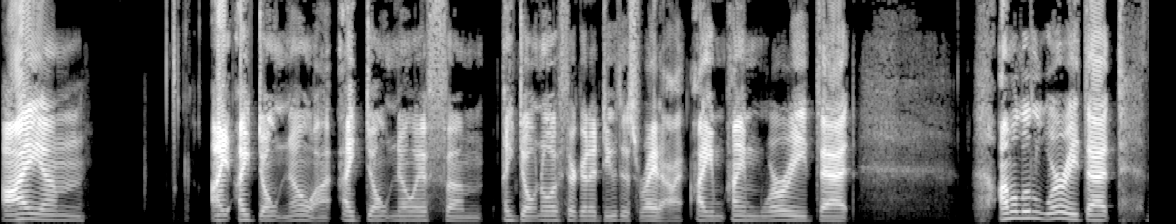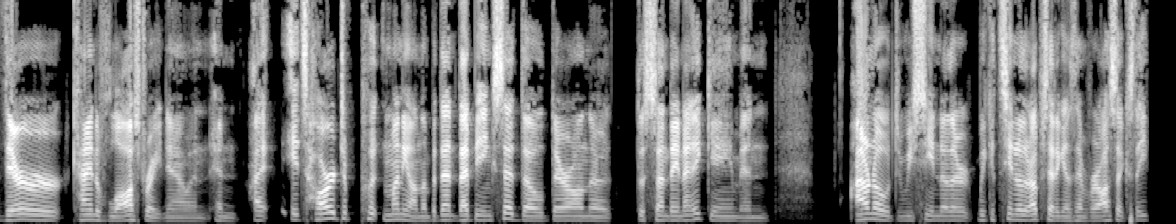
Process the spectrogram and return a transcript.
I um, I I don't know. I I don't know if um I don't know if they're gonna do this right. I I'm I'm worried that. I'm a little worried that they're kind of lost right now, and, and I it's hard to put money on them. But that that being said, though, they're on the the Sunday night game, and I don't know. Do we see another? We could see another upset against them for Optics. They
